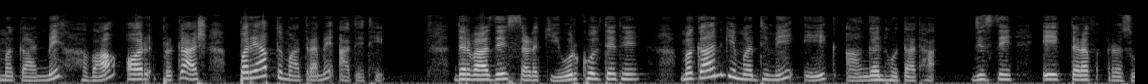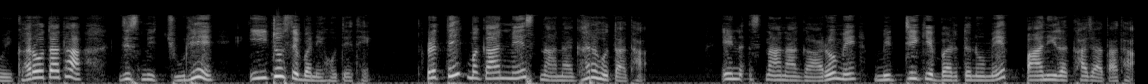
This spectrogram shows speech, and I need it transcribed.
मकान में हवा और प्रकाश पर्याप्त मात्रा में आते थे। दरवाजे सड़क की ओर खोलते थे। मकान के मध्य में एक आँगन होता था, जिससे एक तरफ़ रसोई घर होता था, जिसमें चूल्हे ईंटों से बने होते थे। प्रत्येक मकान में स्नानाघर होता था। इन स्नानागारों में मिट्टी के बर्तनों में पानी रखा जाता था।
